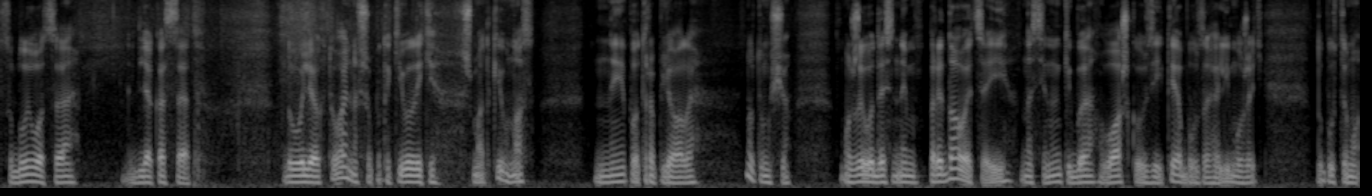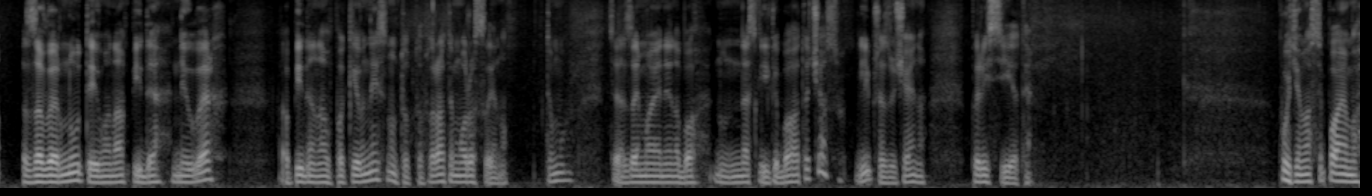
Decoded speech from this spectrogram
особливо це для касет. Доволі актуально, щоб такі великі шматки у нас не потрапляли. Ну, тому що, можливо, десь ним придавиться і на стінинки буде важко зійти, або взагалі можуть, допустимо, завернути, і вона піде не вверх, а піде навпаки вниз, ну, тобто втратимо рослину. Тому це займає не набаг... ну, наскільки багато часу, ліпше, звичайно, пересіяти. Потім насипаємо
